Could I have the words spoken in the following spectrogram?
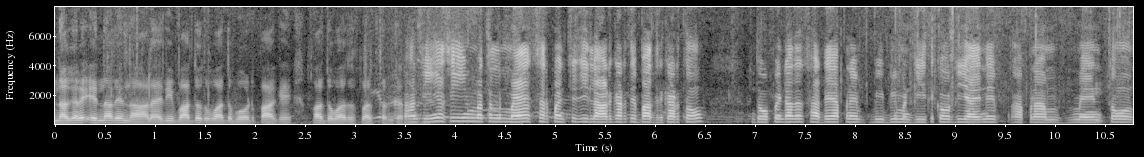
ਨਗਰ ਇਹਨਾਂ ਦੇ ਨਾਲ ਹੈ ਜੀ। ਵੱਧ ਤੋਂ ਵੱਧ ਵੋਟ ਪਾ ਕੇ ਵੱਧ ਤੋਂ ਵੱਧ ਸਮਰਥਨ ਕਰਾਂਗੇ। ਹਾਂਜੀ, ਅਸੀਂ ਮਤਲਬ ਮੈਂ ਸਰਪੰਚ ਜੀ ਲਾੜਗੜ੍ਹ ਤੇ ਬਹਾਦਰਗੜ੍ਹ ਤੋਂ। ਦੋ ਪਿੰਡਾਂ ਦੇ ਸਾਡੇ ਆਪਣੇ ਬੀਬੀ ਮਨਜੀਤ ਕੌਰ ਜੀ ਆਏ ਨੇ ਆਪਣਾ ਮੇਨ ਤੋਂ,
